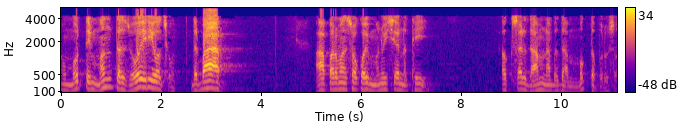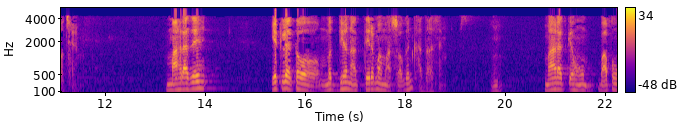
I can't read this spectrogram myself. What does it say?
હું મૂર્તિમંત જોઈ રહ્યો છું. દરબાર. આ પરમાંશો કોઈ મનુષ્ય નથી. અક્ષરધામના બધા મુક્ત પુરુષો છે. મહારાજે એટલે તો મધ્યના તેરમામાં સોગન ખાધા છે. મહારાજ કે હું બાપુ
